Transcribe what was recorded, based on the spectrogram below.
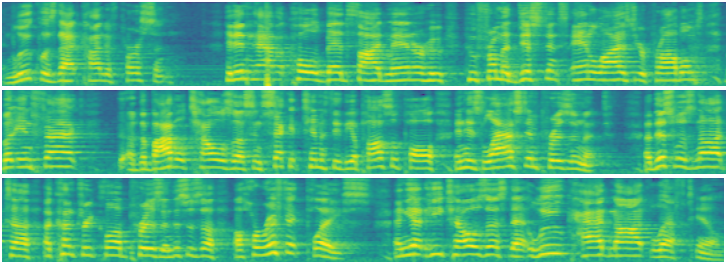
And Luke was that kind of person. He didn't have a cold bedside manner who, who from a distance analyzed your problems, but in fact, the Bible tells us in 2 Timothy, the Apostle Paul, in his last imprisonment, uh, this was not uh, a country club prison, this is a, a horrific place. And yet he tells us that Luke had not left him.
